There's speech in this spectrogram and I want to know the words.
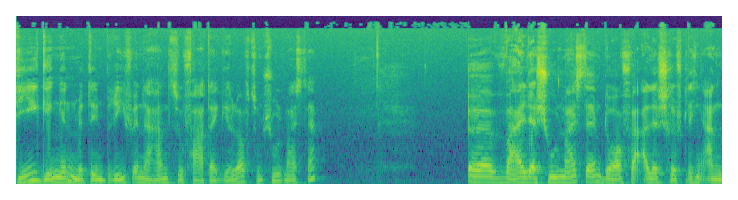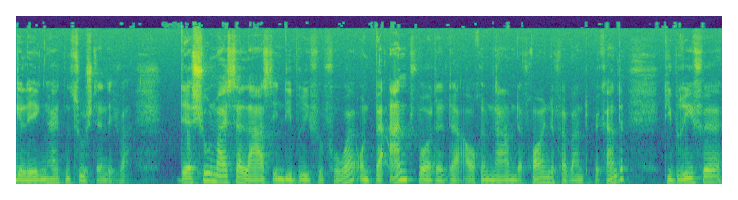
Die gingen mit dem Brief in der Hand zu Vater Gilloff, zum Schulmeister, äh, weil der Schulmeister im Dorf für alle schriftlichen Angelegenheiten zuständig war. Der Schulmeister las ihnen die Briefe vor und beantwortete auch im Namen der Freunde, Verwandte, Bekannte die Briefe.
